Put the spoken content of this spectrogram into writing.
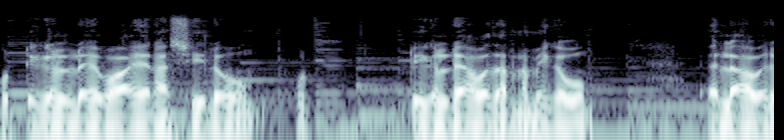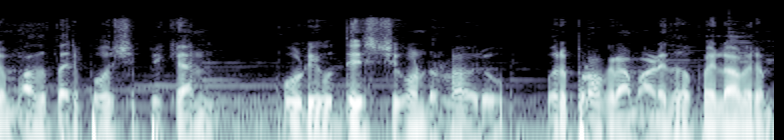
കുട്ടികളുടെ വായനാശീലവും കുട്ടികളുടെ അവതരണ മികവും എല്ലാവരും അത് പരിപോഷിപ്പിക്കാൻ കൂടി ഉദ്ദേശിച്ചുകൊണ്ടുള്ള ഒരു ഒരു പ്രോഗ്രാമാണിത്. അപ്പോൾ എല്ലാവരും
